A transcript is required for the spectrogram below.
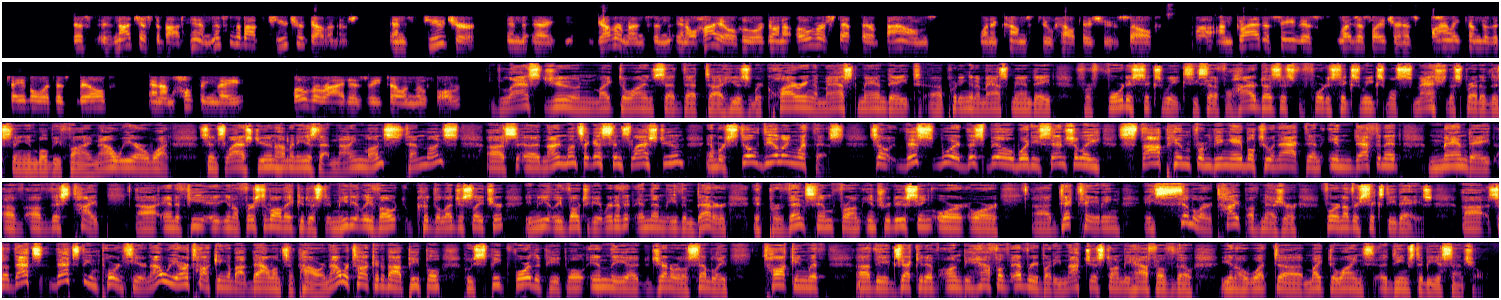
This is not just about him. This is about future governors and future in, uh, governments in, in Ohio who are going to overstep their bounds when it comes to health issues. So uh, I'm glad to see this legislature has finally come to the table with this bill and I'm hoping they override his veto and move forward. Last June, Mike DeWine said that uh, he was requiring a mask mandate, uh, putting in a mask mandate for four to six weeks. He said if Ohio does this for four to six weeks, we'll smash the spread of this thing and we'll be fine. Now we are what? Since last June, how many is that? Nine months? Ten months? Uh, uh, nine months, I guess, since last June? And we're still dealing with this. So this would, this bill would essentially stop him from being able to enact an indefinite mandate of, of this type. Uh, and if he, you know, first of all, they could just immediately vote. Could the legislature legislature, immediately vote to get rid of it, and then even better, it prevents him from introducing or or uh, dictating a similar type of measure for another 60 days. Uh, so that's that's the importance here. Now we are talking about balance of power. Now we're talking about people who speak for the people in the uh, General Assembly, talking with uh, the executive on behalf of everybody, not just on behalf of the you know what uh, Mike DeWine uh, deems to be essential.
